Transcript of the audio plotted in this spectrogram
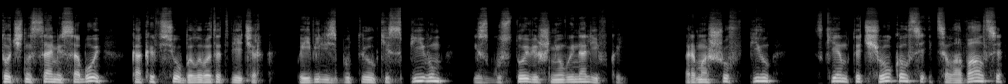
точно сами собой, как и все было в этот вечер, появились бутылки с пивом и с густой вишневой наливкой. Ромашов пил, с кем-то чокался и целовался,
